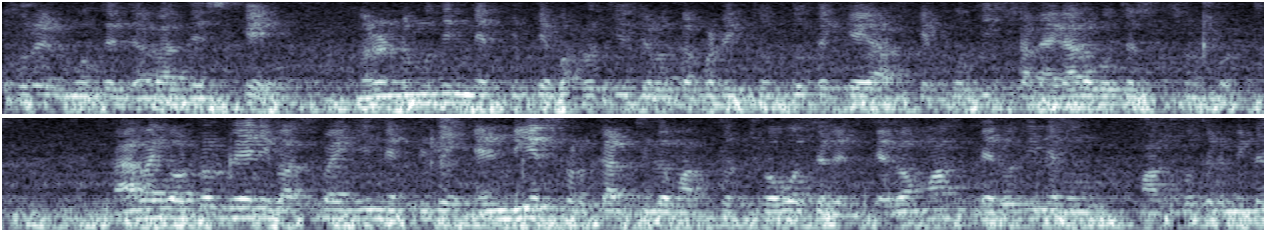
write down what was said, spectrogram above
বছরের মধ্যে যারা দেশকে নরেন্দ্র মোদীর নেতৃত্বে ভারতীয় জনতা পার্টি চোদ্দ থেকে আজকে পঁচিশ সাল এগারো বছর শাসন করছে, তার আগে অটল বিহারী বাজপেয়ীজির নেতৃত্বে এনডিএ সরকার ছিল মাত্র ছ বছরের, তেরো মাস, তেরো দিন এবং পাঁচ বছর মিলে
